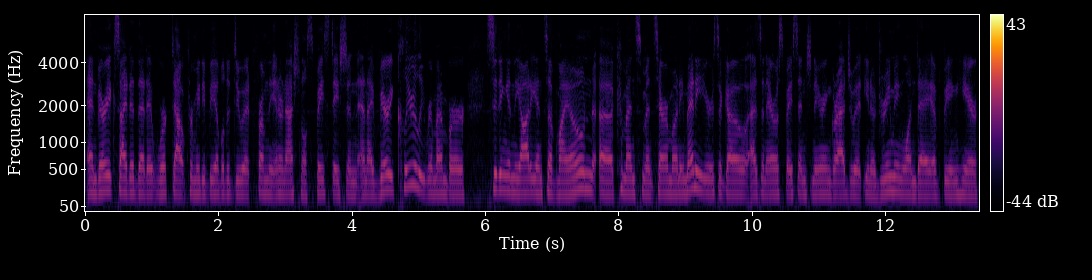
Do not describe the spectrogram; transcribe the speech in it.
and very excited that it worked out for me to be able to do it from the International Space Station. And I very clearly remember sitting in the audience of my own uh, commencement ceremony many years ago as an aerospace engineering graduate, you know, dreaming one day of being here.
